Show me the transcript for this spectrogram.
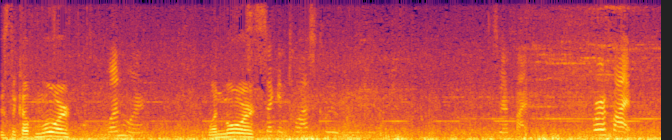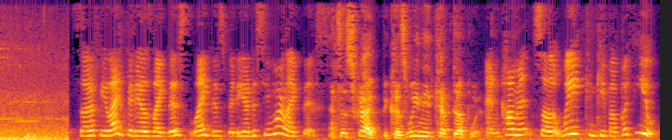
Just a couple more. One more. One more. Second to last clue. So we have five. Four or five. So if you like videos like this, like this video to see more like this. And subscribe because we need kept up with. And comment so that we can keep up with you.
